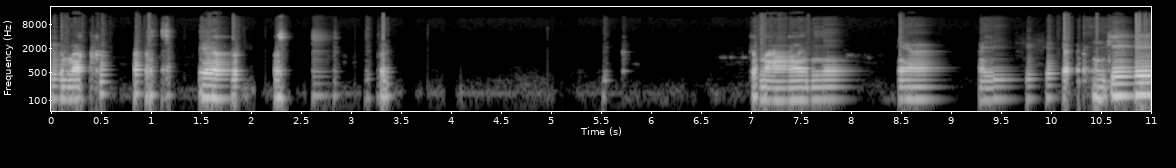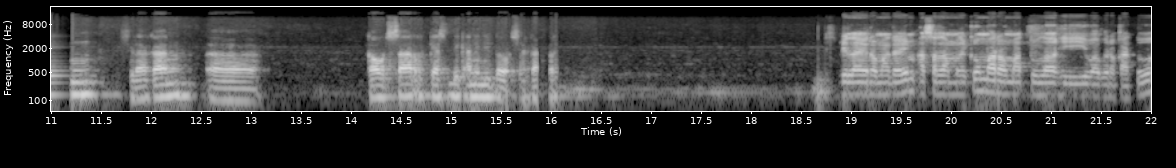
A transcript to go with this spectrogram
terima kasih kenalnya mungkin silakan uh, Kautsar Kesdik Aninito silakan Bismillahirrahmanirrahim. Assalamualaikum warahmatullahi wabarakatuh.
